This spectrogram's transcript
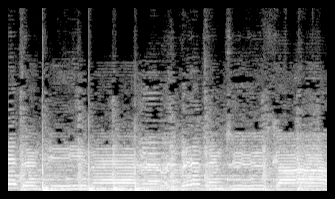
Dime, vem du kan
